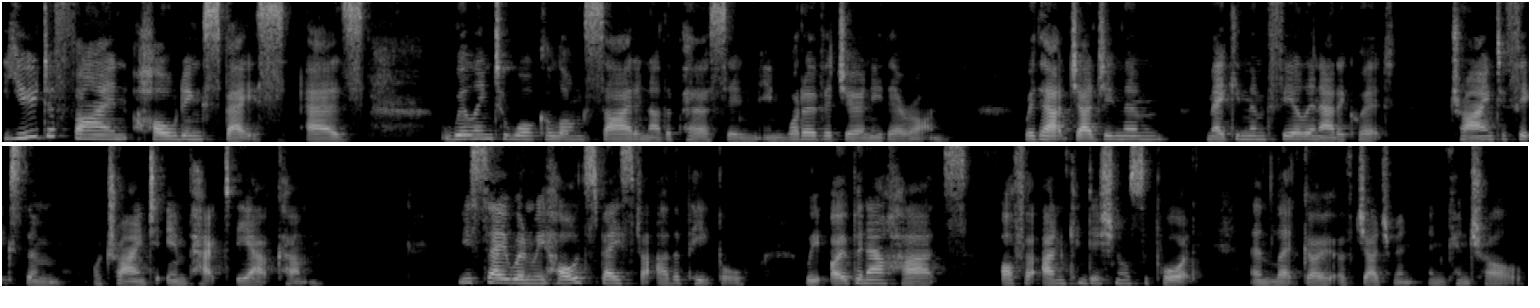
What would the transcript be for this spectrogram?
you define holding space as willing to walk alongside another person in whatever journey they're on without judging them, making them feel inadequate, trying to fix them, or trying to impact the outcome. You say when we hold space for other people, we open our hearts, offer unconditional support, and let go of judgment and control.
